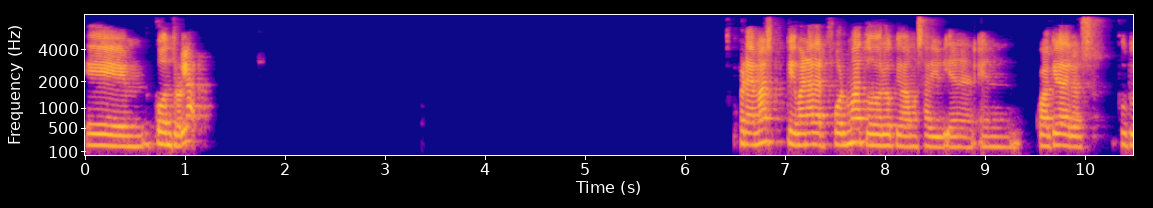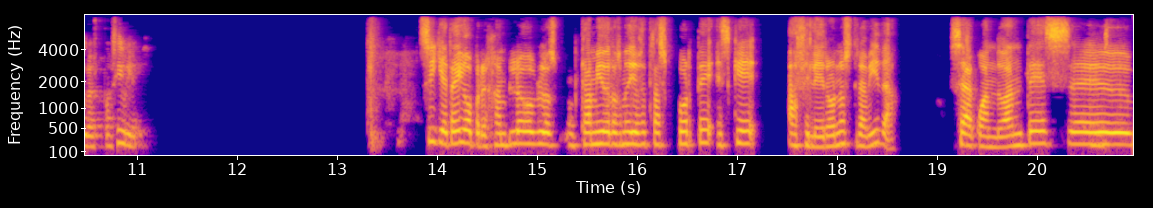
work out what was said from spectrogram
eh, controlar. pero además que van a dar forma a todo lo que vamos a vivir en, cualquiera de los futuros posibles. Sí, ya te digo, por ejemplo, los, el cambio de los medios de transporte es que aceleró nuestra vida. O sea, cuando antes, eh,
